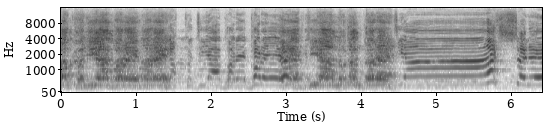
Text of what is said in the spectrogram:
লক্ষ জিয়া ঘরে ঘরে। লক্ষ জিয়া ঘরে ঘরে। জিয়া লোকান্তরে জিয়া আসনে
